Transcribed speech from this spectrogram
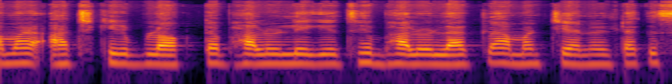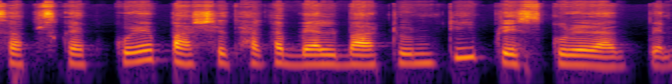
আমার আজকের ব্লগটা ভালো লেগেছে, ভালো লাগলে আমার চ্যানেলটাকে সাবস্ক্রাইব করে পাশে থাকা বেল বাটনটি প্রেস করে রাখবেন।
